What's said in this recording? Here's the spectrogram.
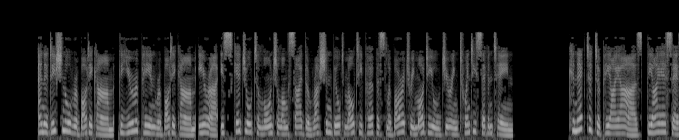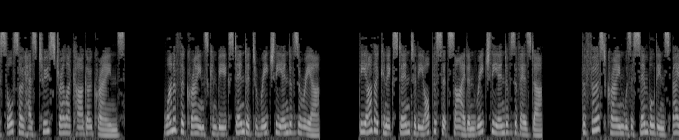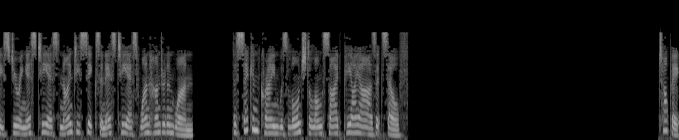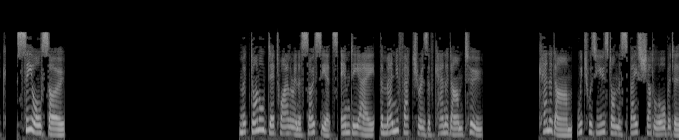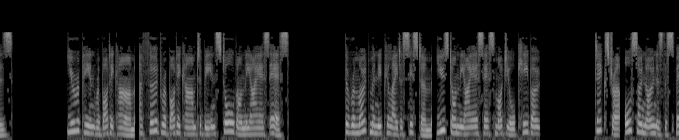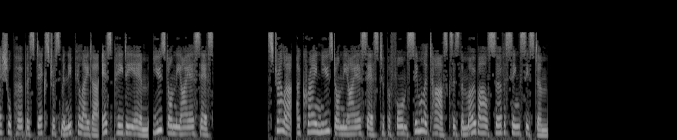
An additional robotic arm, the European Robotic Arm ERA, is scheduled to launch alongside the Russian-built multi-purpose laboratory module during 2017. Connected to Pirs, the ISS also has two Strela cargo cranes. One of the cranes can be extended to reach the end of Zarya. The other can extend to the opposite side and reach the end of Zvezda. The first crane was assembled in space during STS-96 and STS-101. The second crane was launched alongside Pirs itself. See also MacDonald Dettwiler and Associates MDA, the manufacturers of Canadarm2 Canadarm, which was used on the Space Shuttle orbiters European Robotic Arm, a third robotic arm to be installed on the ISS The Remote Manipulator System, used on the ISS module Kibo. Dextre, also known as the Special Purpose Dexterous Manipulator SPDM, used on the ISS Strela, a crane used on the ISS to perform similar tasks as the Mobile Servicing System.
